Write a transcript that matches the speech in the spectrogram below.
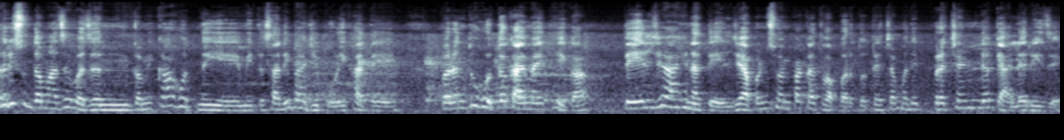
तरीसुद्धा माझं वजन कमी का होत नाही आहे मी तर साधी भाजी पोळी खाते. परंतु होतं काय माहिती आहे का? तेल जे आहे ना तेल जे आपण स्वयंपाकात वापरतो त्याच्यामध्ये प्रचंड कॅलरीज आहे.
